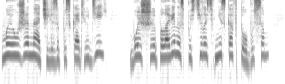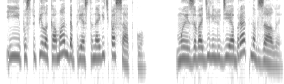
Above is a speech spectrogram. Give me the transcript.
Мы уже начали запускать людей, больше половины спустилась вниз к автобусам, и поступила команда приостановить посадку. Мы заводили людей обратно в залы,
